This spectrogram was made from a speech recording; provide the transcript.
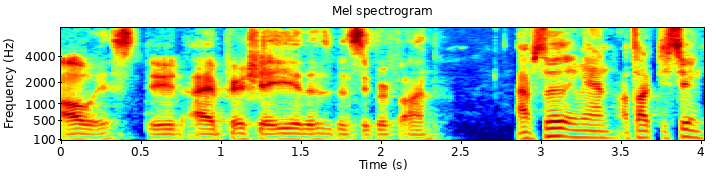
Always, dude. I appreciate you. This has been super fun. Absolutely, man. I'll talk to you soon.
